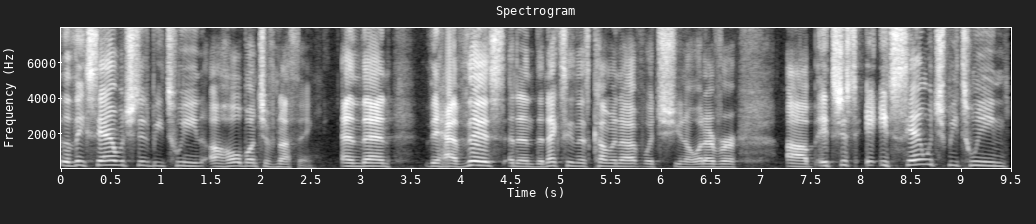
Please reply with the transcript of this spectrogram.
they sandwiched it between a whole bunch of nothing, and then they have this, and then the next thing that's coming up, which you know whatever. Uh, it's just it, it's sandwiched between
